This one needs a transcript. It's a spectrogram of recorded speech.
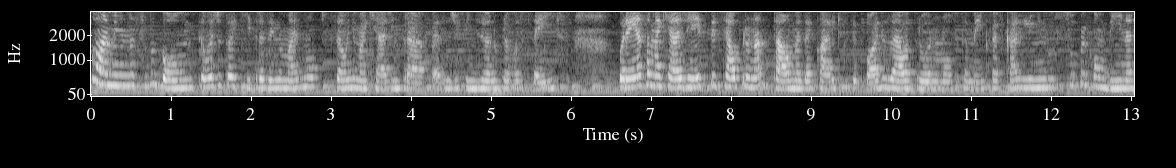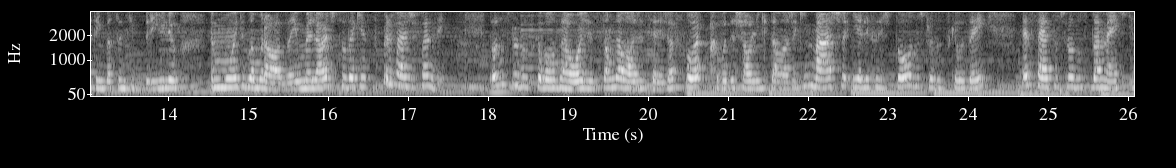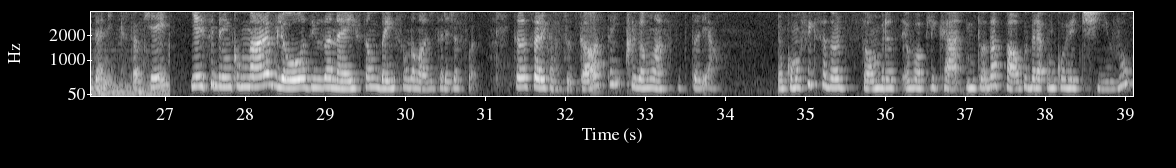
Olá meninas, tudo bom? Então hoje eu tô aqui trazendo mais uma opção de maquiagem pra festa de fim de ano pra vocês. Porém essa maquiagem é especial pro Natal, mas é claro que você pode usar ela pro Ano Novo também, que vai ficar lindo, super combina, tem bastante brilho, é muito glamurosa e o melhor de tudo é que é super fácil de fazer. Todos os produtos que eu vou usar hoje são da loja Cereja Flor, eu vou deixar o link da loja aqui embaixo e a lista de todos os produtos que eu usei, exceto os produtos da MAC e da NYX, tá ok? E esse brinco maravilhoso e os anéis também são da loja Cereja Flor. Então eu espero que vocês gostem e vamos lá fazer o tutorial. Então, como fixador de sombras, eu vou aplicar em toda a pálpebra um corretivo.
